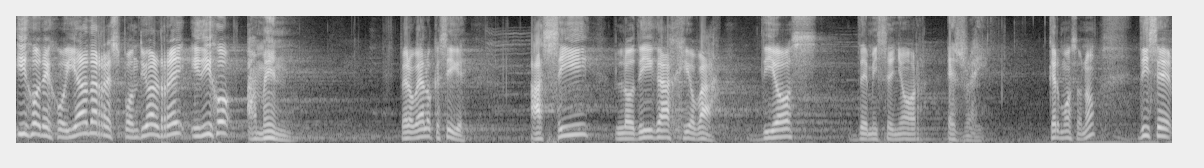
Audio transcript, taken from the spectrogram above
hijo de Joiada, respondió al rey y dijo, amén. Pero vea lo que sigue. Así lo diga Jehová, Dios de mi Señor es rey. Qué hermoso, ¿no? Dice,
